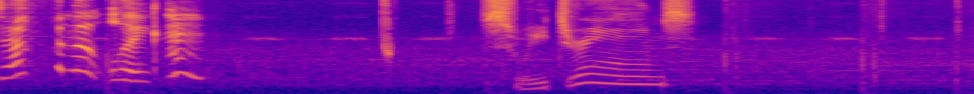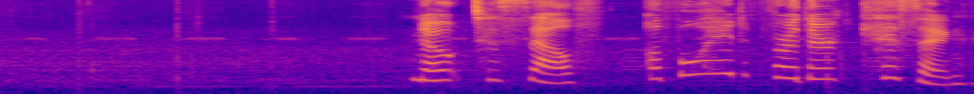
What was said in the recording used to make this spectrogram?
Definitely. Mm. Sweet dreams. Note to self avoid further kissing.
